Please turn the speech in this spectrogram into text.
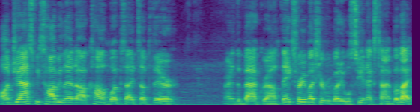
on jaspyshobbyland.com. Website's up there right in the background. Thanks very much, everybody. We'll see you next time. Bye bye.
